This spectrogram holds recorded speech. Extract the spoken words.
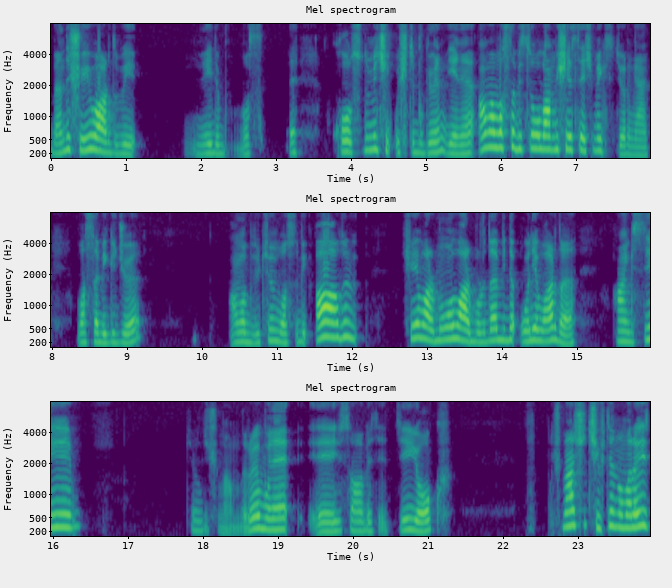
bende şey vardı bir neydi e, kostümü çıkmıştı bugün yeni ama wasabi'si olan bir şey seçmek istiyorum yani. Wasabi gücü. Ama bütün wasabi Aa dur şey var Mo var burada bir de Oli var da hangisi tüm düşmanları bu ne e, isabet etti yok. Şu ben şu çifte numarayı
